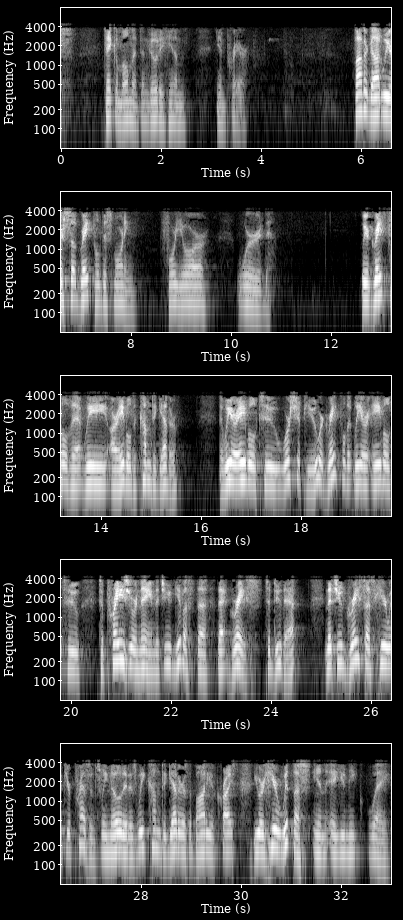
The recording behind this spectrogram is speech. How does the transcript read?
take a moment and go to Him in prayer. Father God, we are so grateful this morning for your Word. We are grateful that we are able to come together, that we are able to worship you. We're grateful that we are able to, to praise your name, that you give us the, that grace to do that and that you grace us here with your presence. We know that as we come together as the body of Christ, you are here with us in a unique way.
